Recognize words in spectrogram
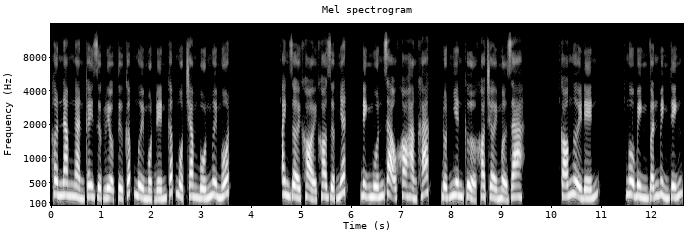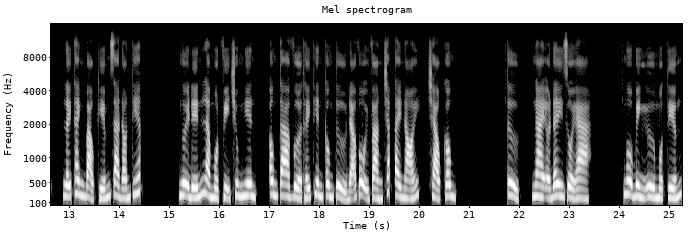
hơn 5.000 cây dược liệu từ cấp 11 đến cấp 141. Anh rời khỏi kho dược nhất, định muốn dạo kho hàng khác, đột nhiên cửa kho trời mở ra. Có người đến. Ngô Bình vẫn bình tĩnh, lấy thanh bảo kiếm ra đón tiếp. Người đến là một vị trung niên, ông ta vừa thấy thiên công tử đã vội vàng chắp tay nói, chào công. Tử, ngài ở đây rồi à? Ngô Bình ừ một tiếng,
